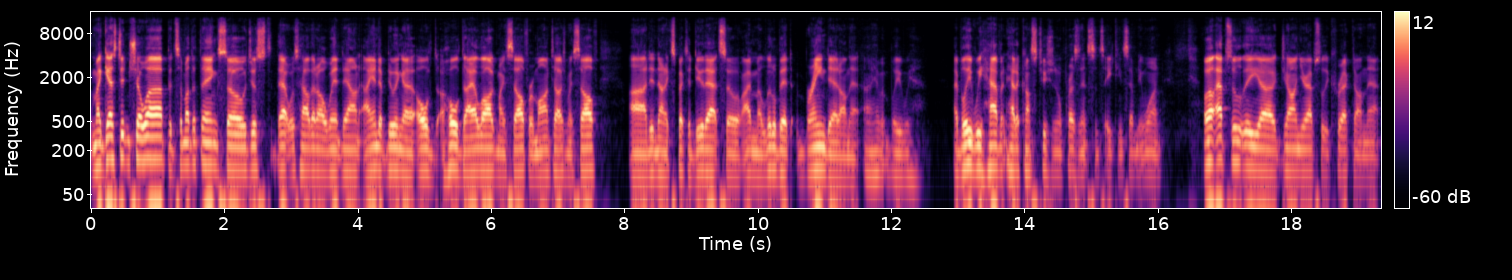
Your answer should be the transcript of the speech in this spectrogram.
my guest didn't show up, and some other things. So just that was how that all went down. I ended up doing a old a whole dialogue myself or a montage myself. Uh, I did not expect to do that, so I'm a little bit brain dead on that. I haven't believe we, I believe we haven't had a constitutional president since 1871. Well, absolutely, uh, John, you're absolutely correct on that.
